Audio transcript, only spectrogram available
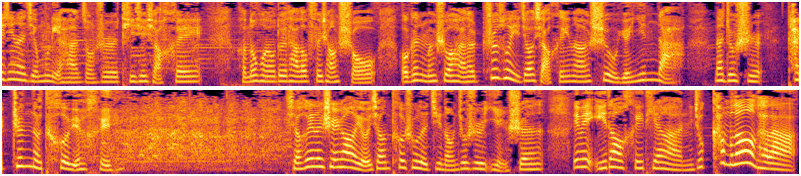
最近的节目里哈，总是提起小黑，很多朋友对他都非常熟。我跟你们说哈，他之所以叫小黑呢，是有原因的，那就是他真的特别黑。小黑的身上有一项特殊的技能，就是隐身。因为一到黑天啊，你就看不到他了，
